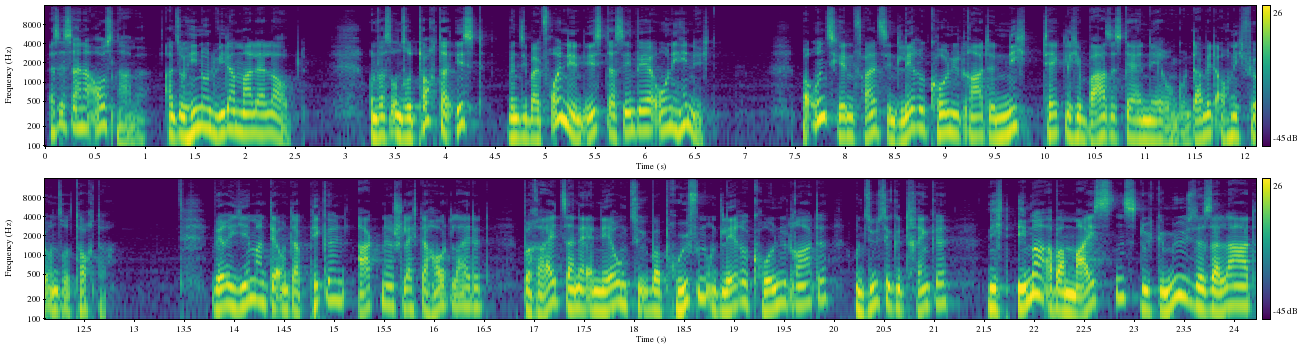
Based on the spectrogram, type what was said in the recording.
Es ist eine Ausnahme, also hin und wieder mal erlaubt. Und was unsere Tochter isst, wenn sie bei Freundinnen isst, das sehen wir ja ohnehin nicht. Bei uns jedenfalls sind leere Kohlenhydrate nicht tägliche Basis der Ernährung und damit auch nicht für unsere Tochter. Wäre jemand, der unter Pickeln, Akne, schlechter Haut leidet, bereit, seine Ernährung zu überprüfen und leere Kohlenhydrate und süße Getränke nicht immer, aber meistens durch Gemüse, Salat,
